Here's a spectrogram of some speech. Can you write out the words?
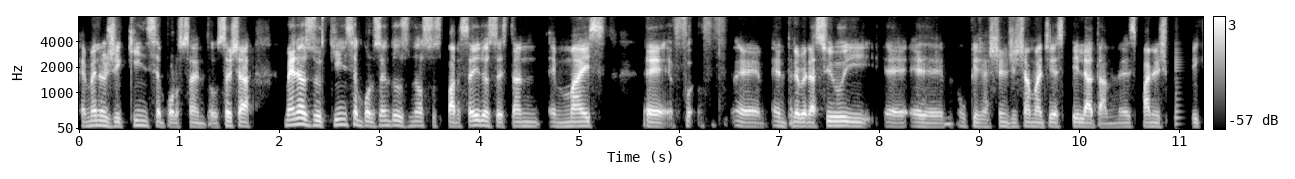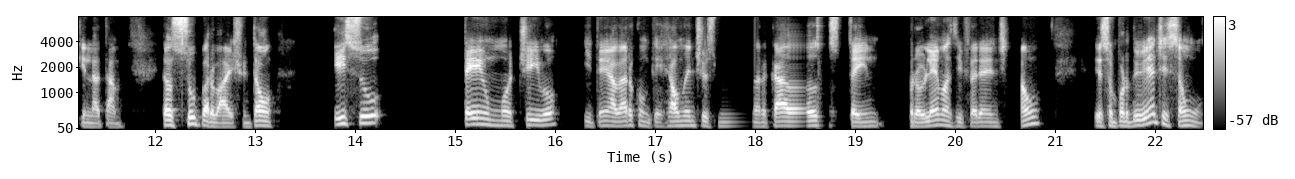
é menos de 15%, ou seja, menos de 15% dos nossos parceiros estão mais eh, eh, entre Brasil e o que a gente chama de SP Latam, né? Spanish Speaking Latam. Então, super baixo. Então, isso tem um motivo e tem a ver com que realmente os mercados têm problemas diferentes não? e as oportunidades são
